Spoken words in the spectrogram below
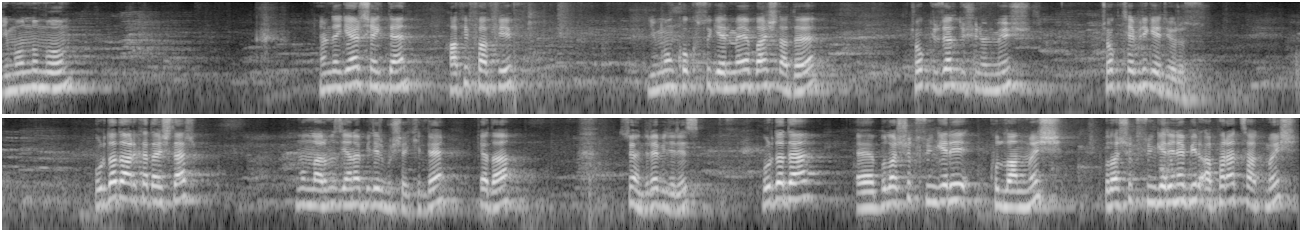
Limonlu mum. Hem de gerçekten hafif hafif limon kokusu gelmeye başladı. Çok güzel düşünülmüş. Çok tebrik ediyoruz. Burada da arkadaşlar mumlarımız yanabilir bu şekilde ya da söndürebiliriz. Burada da e, bulaşık süngeri kullanmış. Bulaşık süngerine bir aparat takmış.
